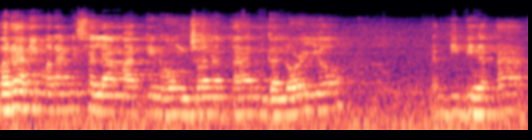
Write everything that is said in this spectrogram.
Maraming maraming salamat Ginoong Jonathan Galorio, nagbibinata.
